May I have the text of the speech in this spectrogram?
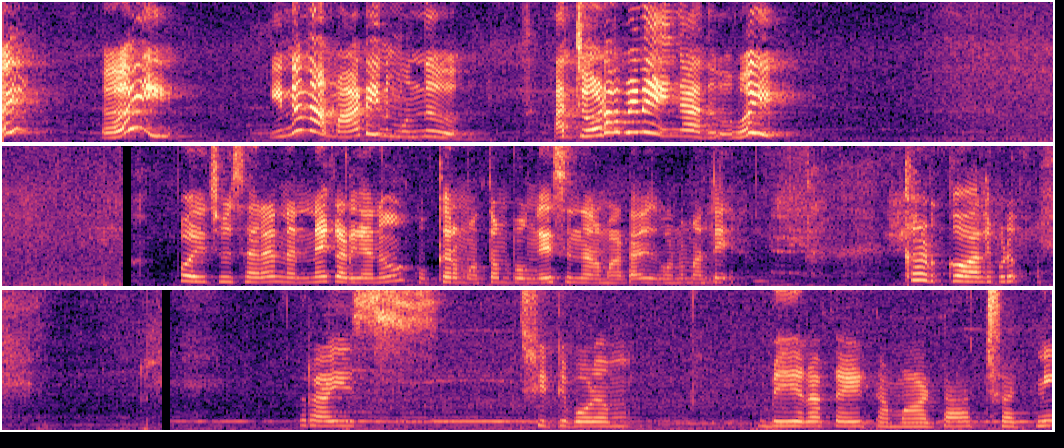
ఓయ్ ఓయ్ ఇన్న నా మాట ఇన్ని ముందు. అది చూడకపోయినా ఏం కాదు. ఓయ్ పోయి చూసారా? నన్నే కడిగాను. కుక్కర్ మొత్తం పొంగేసింది అనమాట ఇదిగోండి మళ్ళీ కడుక్కోవాలి ఇప్పుడు. రైస్ చిట్టిపోవడం బీరకాయ టమాటా చట్నీ.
